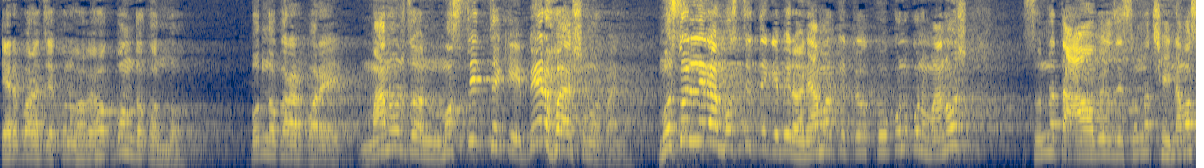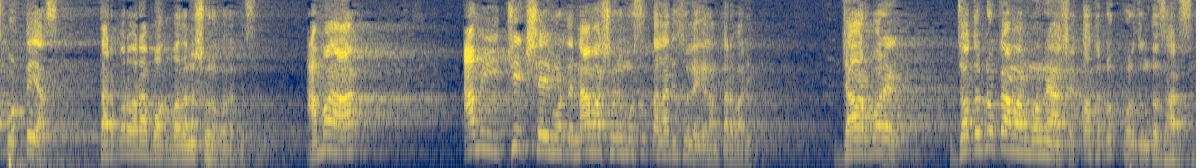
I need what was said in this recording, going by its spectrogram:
এরপরে যে কোনোভাবে হোক বন্ধ করল। বন্ধ করার পরে মানুষজন মসজিদ থেকে বের হওয়ার সময় পায় না। মুসল্লিরা মসজিদ থেকে বের হয় না। এমনকি কোনো কোনো মানুষ সুন্নত আওয়াবিল যে সুন্নত, সেই নামাজ পড়তেই আছে তারপর ওরা বক বাজানো শুরু করে দিছে। আমার আমি ঠিক সেই মুহূর্তে নামাজ শুরু মসজিদ তালা দিয়ে চলে গেলাম তার বাড়ি। যাওয়ার পরে যতটুকু আমার মনে আসে, ততটুকু পর্যন্ত ঝাড়ছে।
